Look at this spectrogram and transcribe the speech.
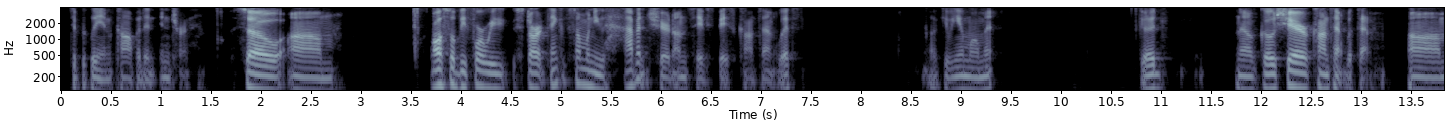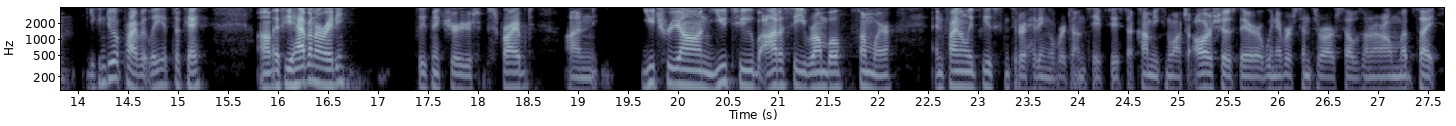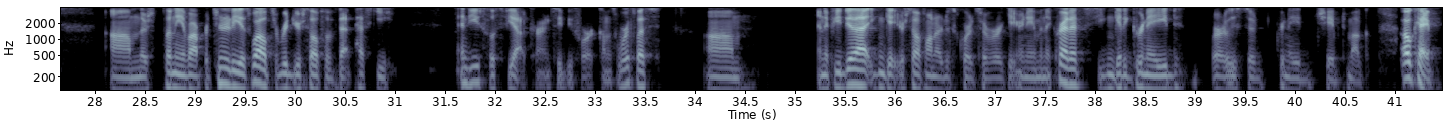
typically incompetent intern. So, um, also, before we start, think of someone you haven't shared unsafe space content with. I'll give you a moment. Good. Now go share content with them. Um, you can do it privately. It's okay. Um, if you haven't already, please make sure you're subscribed on Utreon, YouTube, Odysee, Rumble, somewhere. And finally, please consider heading over to unsafespace.com. You can watch all our shows there. We never censor ourselves on our own website. Um, there's plenty of opportunity as well to rid yourself of that pesky and useless fiat currency before it comes worthless. Um, and if you do that, you can get yourself on our Discord server, get your name in the credits. You can get a grenade, or at least a grenade shaped mug. Okay.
